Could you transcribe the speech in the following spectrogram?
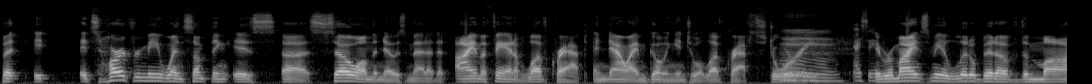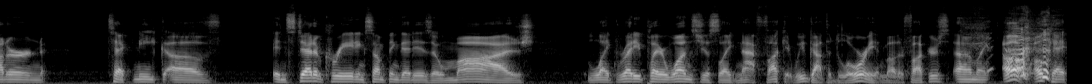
but it it's hard for me when something is uh, so on the nose meta that I am a fan of Lovecraft, and now I'm going into a Lovecraft story. Mm, I see. It reminds me a little bit of the modern technique of instead of creating something that is homage, like Ready Player One's just like, nah, fuck it, we've got the DeLorean, motherfuckers. I'm like, oh, okay.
